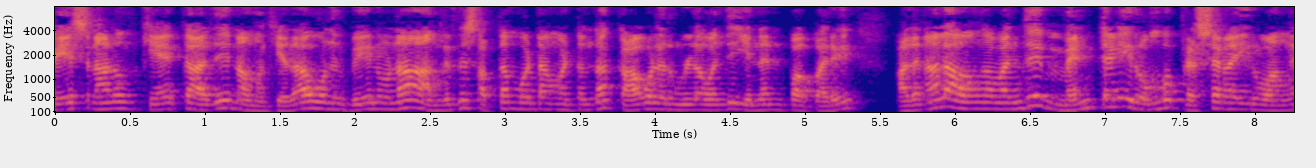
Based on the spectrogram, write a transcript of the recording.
பேசினாலும் கேட்காது. நமக்கு ஏதாவது ஒண்ணு வேணும்னா அங்கிருந்து சத்தம் போட்டா மட்டும்தான் காவலர் உள்ள வந்து என்னன்னு பாப்பாரு அதனால அவங்க வந்து மென்டலி ரொம்ப ப்ரெஷர் ஆயிருவாங்க.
